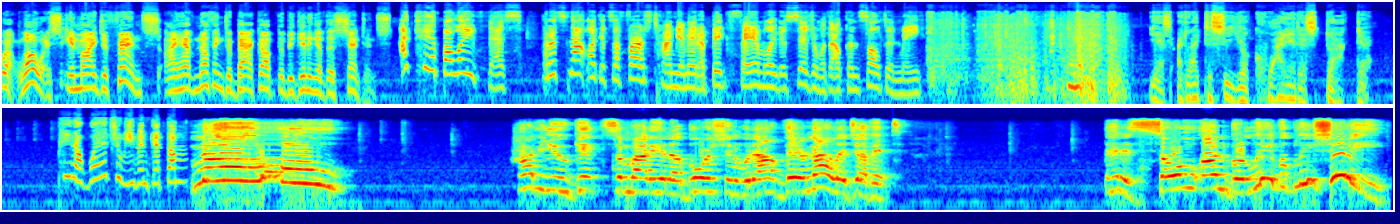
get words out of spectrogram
Well, Lois, in my defense, I have nothing to back up the beginning of this sentence. I can't believe this. And it's not like it's the first time you made a big family decision without consulting me. Yes, I'd like to see your quietest doctor. Peter, where'd you even get them? No! How do you get somebody an abortion without their knowledge of it? That is so unbelievably shitty.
